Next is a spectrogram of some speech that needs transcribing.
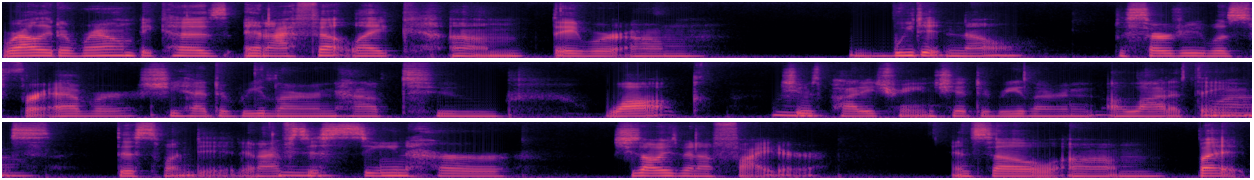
rallied around because and i felt like um they were um we didn't know. The surgery was forever. She had to relearn how to walk. She was potty trained. She had to relearn a lot of things. This one did. And i've just seen her. She's always been a fighter. And so um but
